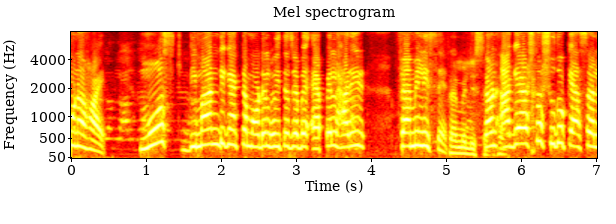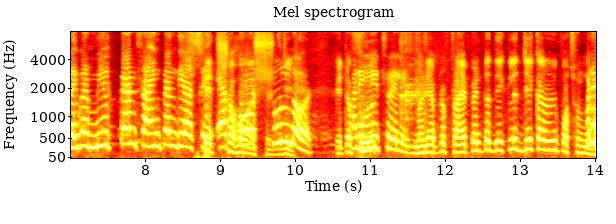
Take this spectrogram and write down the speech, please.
মনে হয় মোস্ট ডিমান্ডিং একটা মডেল হইতে যাবে অ্যাপেল হাড়ির ফ্যামিলি সেট ফ্যামিলি কারণ আগে আসতো শুধু ক্যাসাল এবার মিল্ক প্যান ফ্রাইং প্যান দিয়ে আসছে। এত। সুন্দর। এটা মানে ফুল লিটারেলি মানে আপনি ফ্রাই প্যানটা দেখলে যে কারোরই পছন্দ মানে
